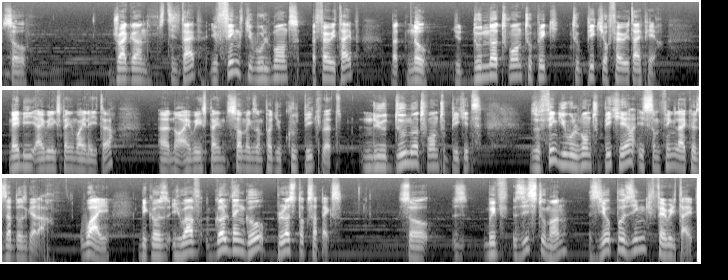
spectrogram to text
so Dragon Steel type. You think you will want a Fairy type, but no, you do not want to pick to pick your Fairy type here. Maybe I will explain why later. Uh, no, I will explain some example you could pick, but you do not want to pick it. The thing you will want to pick here is something like a Zapdos Galar. Why? Because you have Gholdengo plus Toxapex. So with these two mon, the opposing fairy type.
